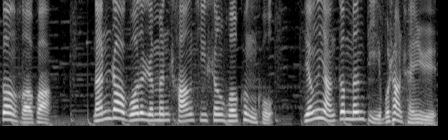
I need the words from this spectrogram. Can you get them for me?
更何况南诏国的人们长期生活困苦，营养根本比不上陈鱼。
